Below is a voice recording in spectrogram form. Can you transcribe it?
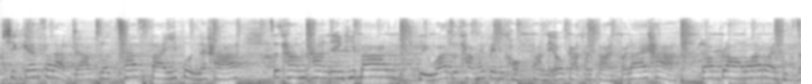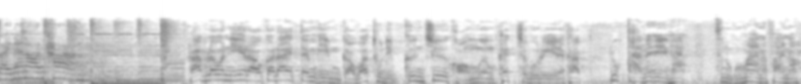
กับชิคเก้นสลัดรับรสชาติสไตล์ญี่ปุ่นนะคะ จะทำทานเองที่บ้าน หรือว่าจะทำให้เป็นของขวัญในโอกาสต่างๆ ก็ได้ค่ะ รับรองว่าอร่อยถูกใจแน่นอนค่ะ ครับแล้ววันนี้เราก็ได้เต็มอิ่มกับวัตถุดิบขึ้นชื่อของเมืองเพชรบุรีนะครับลูกตาลนั่นเองฮะสนุกมากๆนะฝ้ายเนาะ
